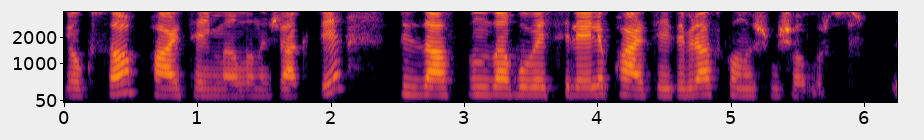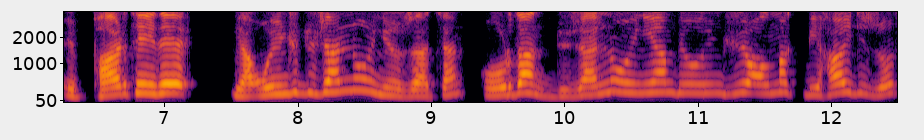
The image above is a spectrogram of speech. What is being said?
yoksa Partey mi alınacak diye. Biz de aslında bu vesileyle Partey'i de biraz konuşmuş oluruz. E, Partey'de ya oyuncu düzenli oynuyor zaten. Oradan düzenli oynayan bir oyuncuyu almak bir hayli zor.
